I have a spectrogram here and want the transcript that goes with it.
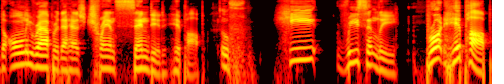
the only rapper that has transcended hip hop Oof. he recently brought hip hop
